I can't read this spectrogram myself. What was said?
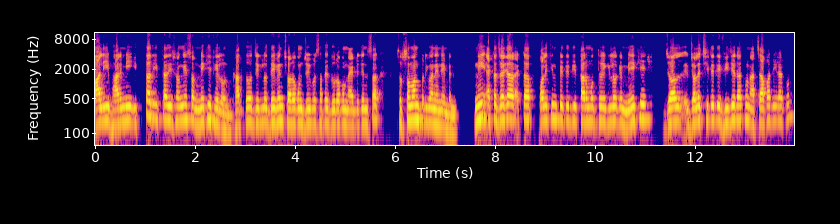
বালি, ভার্মি ইত্যাদি, ইত্যাদির সঙ্গে সব মেখে ফেলুন। খাদ্য যেগুলো দেবেন ছ রকম জৈব সাথে দু রকম নাইট্রোজেন সার সব সমান পরিমাণে নেবেন। নিয়ে একটা জায়গা, একটা পলিথিন পেতে দিয়ে তার মধ্যে এগুলোকে মেখে জল, জলে ছিটে দিয়ে ভিজে রাখুন আর চাপা দিয়ে রাখুন।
